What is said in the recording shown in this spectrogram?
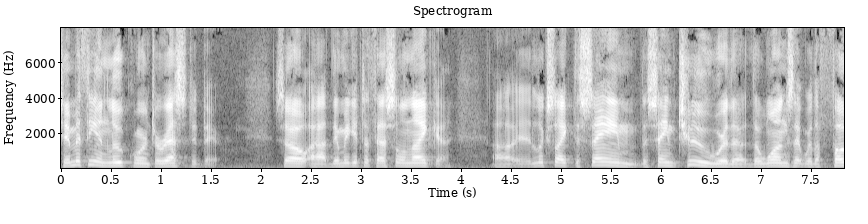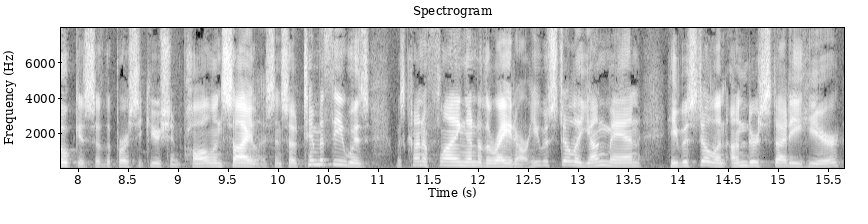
Timothy and Luke weren't arrested there. So uh, then we get to Thessalonica. Uh, it looks like the same, the same two were the, the ones that were the focus of the persecution, Paul and Silas. And so Timothy was, was kind of flying under the radar. He was still a young man, he was still an understudy here,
